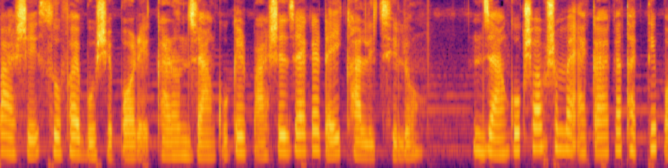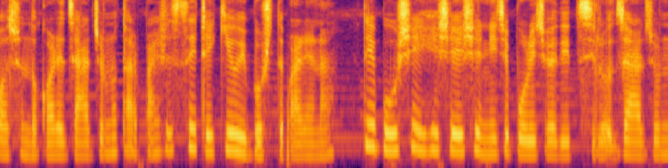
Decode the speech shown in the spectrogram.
পাশে সোফায় বসে পড়ে, কারণ জাংকুকের পাশে জায়গাটাই খালি ছিল। জাংকুক সবসময় একা একা থাকতে পছন্দ করে, যার জন্য তার পাশের সিটে কেউই বসতে পারে না। তে বসে হেসে হেসে নিজে পরিচয় দিচ্ছিল, যার জন্য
